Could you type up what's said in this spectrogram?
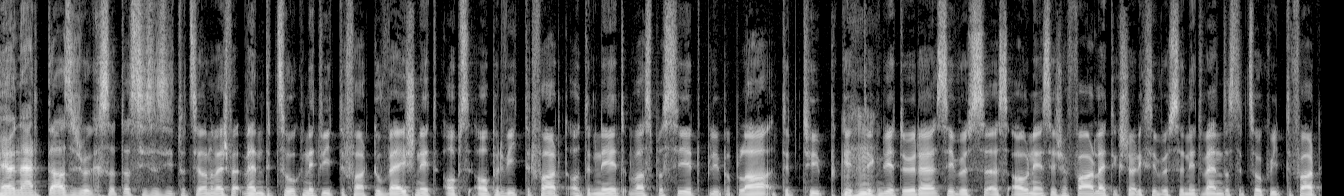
Hey, und dann, das ist wirklich so, das sind so Situationen, weißt, wenn- wenn der Zug nicht weiterfährt, du weißt nicht, ob's, ob er weiterfährt oder nicht, was passiert, bla bla bla. Der Typ geht Mhm. irgendwie durch, sie wissen es auch nicht, es ist eine Fahrleitungsstörung, sie wissen nicht, wann das der Zug weiterfährt.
